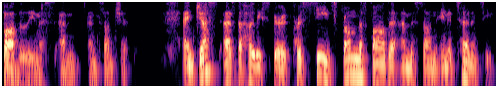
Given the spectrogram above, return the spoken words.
fatherliness and, and sonship. And just as the Holy Spirit proceeds from the Father and the Son in eternity,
